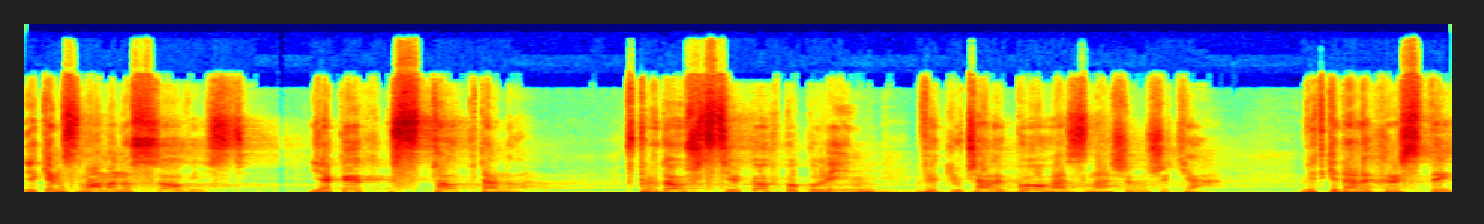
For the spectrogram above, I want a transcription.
яким зламано совість, яких стоптано. Впродовж стількох поколінь виключали Бога з нашого життя, відкидали хрести.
